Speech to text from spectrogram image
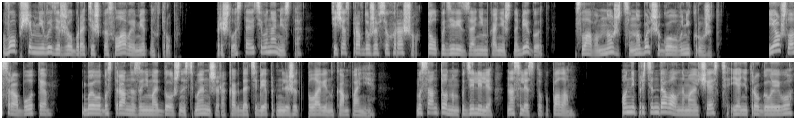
В общем, не выдержал братишка славы и медных труб. Пришлось ставить его на место. Сейчас, правда, уже все хорошо. Толпы девиц за ним, конечно, бегают. Слава множится, но больше голову не кружит. Я ушла с работы, было бы странно занимать должность менеджера, когда тебе принадлежит половина компании. Мы с Антоном поделили наследство пополам. Он не претендовал на мою часть, я не трогала его.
